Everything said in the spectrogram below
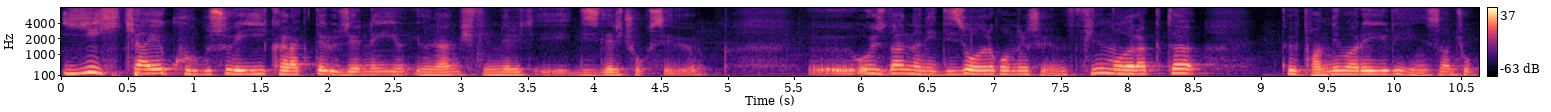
iyi hikaye kurgusu ve iyi karakter üzerine yönelmiş filmleri, e, dizileri çok seviyorum. Ee, o yüzden hani dizi olarak onları söylüyorum. Film olarak da tabii pandemi araya girdi insan çok e,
